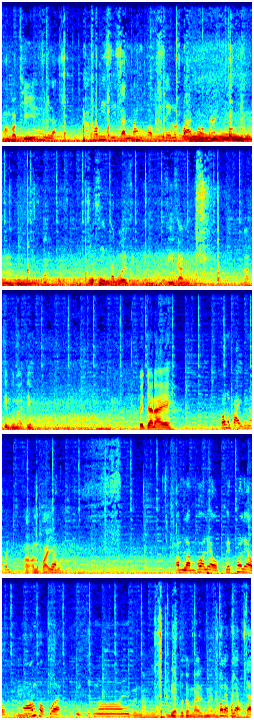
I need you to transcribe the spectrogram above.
หอมผักชีนี่ล่ะพอมีสีสันน้ำก็สิได้รสหวานพร้อมนะอืมอะโอ้โหสีสีสันอะซิมขึ้นมาซิมเป็นจ้าใดพอน้ำไปจังนะกันเอาเอาน้ำไปจ้ะบ่อำลำพอแล้วเผ็ดพอแล้วหอมข้าวคั่ว อีกจักหน้อยเออนั่นแหละเลือดไม่ต้องไหลขึ้นมานะพอแล้วพอแล้วจ้ะ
